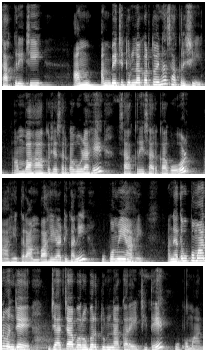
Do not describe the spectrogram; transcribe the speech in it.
साखरेची आंब आंब्याची तुलना करतो आहे ना साखरेशी? आंबा हा कशासारखा गोड आहे? साखरेसारखा गोड आहे. तर आंबा हे या ठिकाणी उपमेय आहे. आणि आता उपमान म्हणजे ज्याच्याबरोबर तुलना करायची ते उपमान.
